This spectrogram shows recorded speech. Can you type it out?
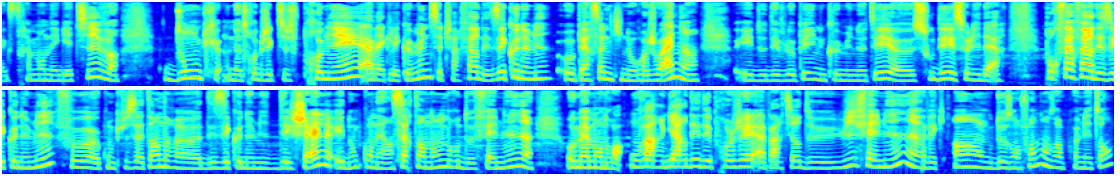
extrêmement négative. Donc, notre objectif premier, avec les communes, c'est de faire faire des économies aux personnes qui nous rejoignent et de développer une communauté euh, soudée et solidaire. Pour faire faire des économies, il faut euh, qu'on puisse atteindre euh, des économies d'échelle et donc on ait un certain nombre de familles au même endroit. On va regarder des projets à partir de 8 familles avec un ou deux enfants dans un premier temps,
